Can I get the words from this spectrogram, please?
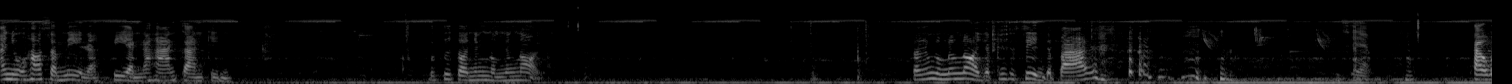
อายุเฮาสำนี่แหละเปลี่ยนอาหารการกินก็คือตอนยังหนุ่มยังน้อย ตอนยังหนุ่มยังน้อยอยากกินแต่สิ้นแต่ปลาแซ่บเท่าไป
